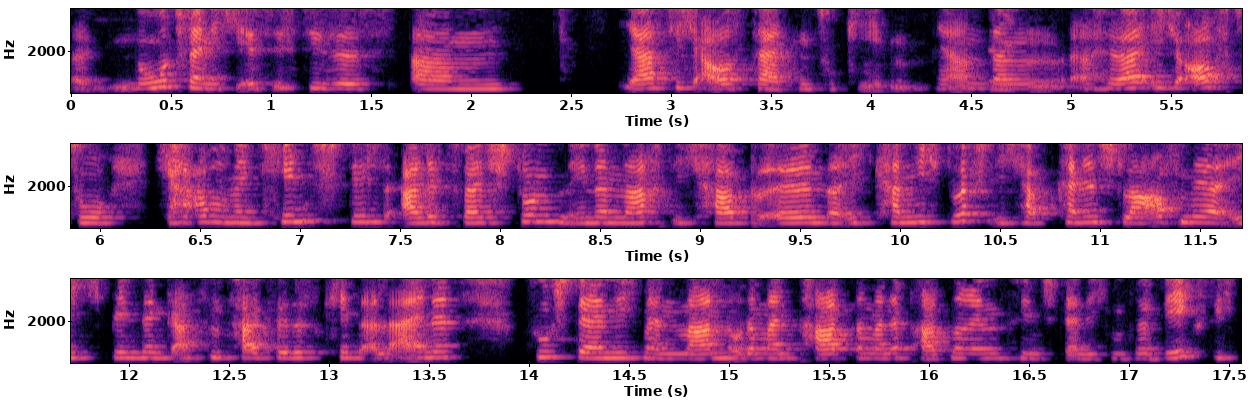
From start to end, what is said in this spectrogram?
äh, notwendig ist, ist dieses ähm, ja, sich Auszeiten zu geben. Ja, und dann ja. höre ich oft so, ja, aber mein Kind stillt alle zwei Stunden in der Nacht. Ich habe, äh, ich kann nicht durch, ich habe keinen Schlaf mehr. Ich bin den ganzen Tag für das Kind alleine zuständig. Mein Mann oder mein Partner, meine Partnerin sind ständig unterwegs. Ich,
